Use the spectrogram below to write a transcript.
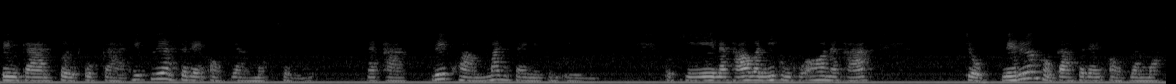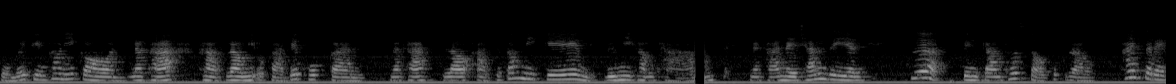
เป็นการเปิดโอกาสให้เพื่อนแสดงออกอย่างเหมาะสมนะคะ ด้วยความมั่นใจในตนเองโอเคนะคะ วันนี้คุณครูอ้อนะคะ จบในเรื่องของการแสดงออกอย่างเหมาะสมไว้เพียงเท่านี้ก่อนนะคะ หากเรามีโอกาสได้พบกันนะคะ เราอาจจะต้องมีเกมหรือมีคำถามนะคะ ในชั้นเรียนเพื่อเป็นการทดสอบพวกเราให้แสดง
